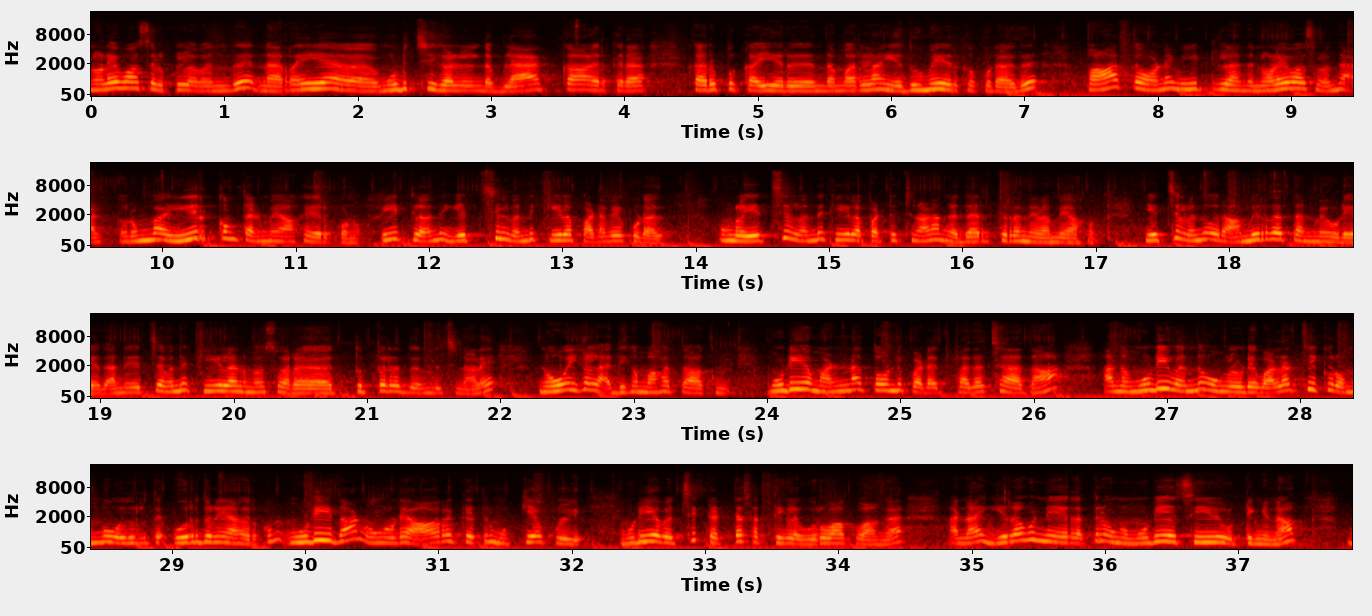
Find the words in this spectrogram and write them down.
நுழைவாசலுக்குள்ளே வந்து நிறைய முடிச்சுகள் இந்த பிளாக்காக இருக்கிற கருப்பு கயிறு இந்த மாதிரிலாம் எதுவுமே இருக்கக்கூடாது. பார்த்த உடனே வீட்டில் அந்த நுழைவாசல் வந்து அட்- ரொம்ப ஈர்க்கும் தன்மையாக இருக்கணும். வீட்டில் வந்து எச்சில் வந்து கீழே படவே கூடாது. உங்களை எச்சில் வந்து கீழே பட்டுச்சுனாலும் அங்கே தரித்திர நிலைமையாகும். எச்சில் வந்து ஒரு அமிர்தத்தன்மை உடையது. அந்த எச்சை வந்து கீழே நம்ம சொர துப்புறது இருந்துச்சுனாலே நோய்கள் அதிகமாக தாக்கும். முடியை மண்ணை தோண்டி பட பதைச்சாதான் அந்த முடி வந்து உங்களுடைய வளர்ச்சிக்கு ரொம்ப உறுது உறுதுணையாக இருக்கும். முடி தான் உங்களுடைய ஆரோக்கியத்தின் முக்கிய புள்ளி. முடியை வச்சு கெட்ட சக்திகளை உருவாக்குவாங்க. அதனால் இரவு நேரத்தில் உங்கள் முடியை சீவி விட்டிங்கன்னா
